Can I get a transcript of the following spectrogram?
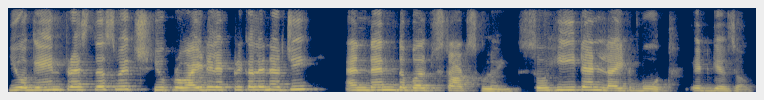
you again press the switch, you provide electrical energy, and then the bulb starts glowing. So heat and light both it gives out.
